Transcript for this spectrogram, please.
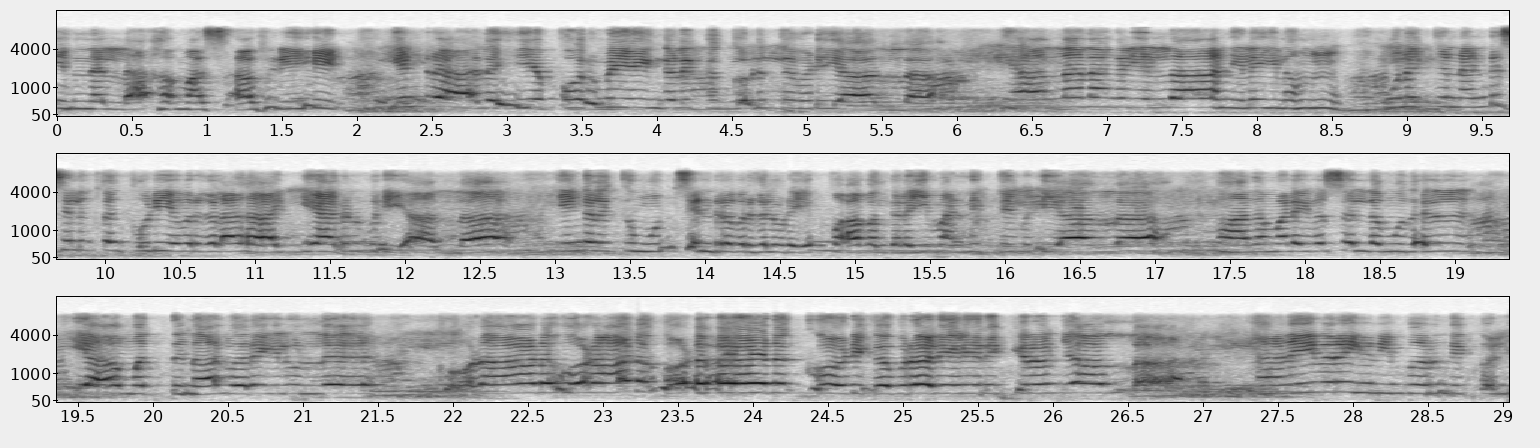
இன்னல்லாஹ மசாஃபிரீன் என்ற அழகிய பொறுமையை எங்களுக்கு கொடுத்து விடியா அல்லா. யா நாங்கள் எல்லா நிலையிலும் உனக்கு நன்றி செலுத்தக்கூடியவர்களாக ஆக்கிய அருள் புரியா எங்களுக்கு முன் சென்றவர்களுடைய பாவங்களையும் மன்னித்து விடியா அல்லாஹ் ஆதமலை செல்ல முதல் யாமத்து நாள் வரையில் உள்ள கோடான கோடான கோடான கோடி கபராளியில் இருக்கிறோம் அனைவரையும் நீ பொருந்திக் கொள்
